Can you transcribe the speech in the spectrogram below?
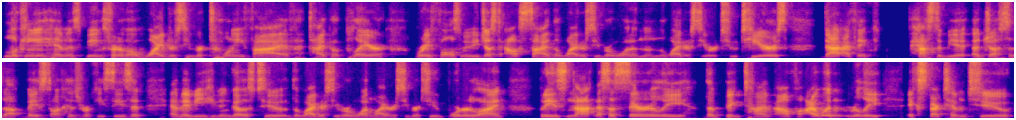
looking at him as being sort of a wide receiver 25 type of player where he falls maybe just outside the wide receiver one and then the wide receiver two tiers. That I think has to be adjusted up based on his rookie season. And maybe even goes to the wide receiver one, wide receiver two borderline, but he's not necessarily the big time alpha. I wouldn't really expect him to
